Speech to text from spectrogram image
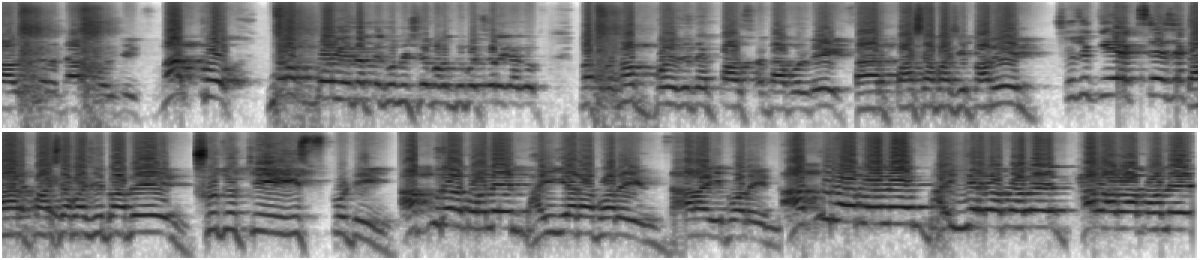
পালসার ডাবল ডিস্ক মাত্র নব্বই হাজার টাকা উনিশের মডেল দুই বছরের কাগজ মাত্র নব্বই হাজার টাকা পালসার ডাবল ডিস্ক তার পাশাপাশি পাবেন সুজুকি এক্সেস তার পাশাপাশি পাবেন সুজুকি স্কুটি। আপুরা বলেন ভাইয়ারা বলেন তারাই বলেন। আপুরা বলেন ভাইয়ারা বলেন খালারা বলেন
